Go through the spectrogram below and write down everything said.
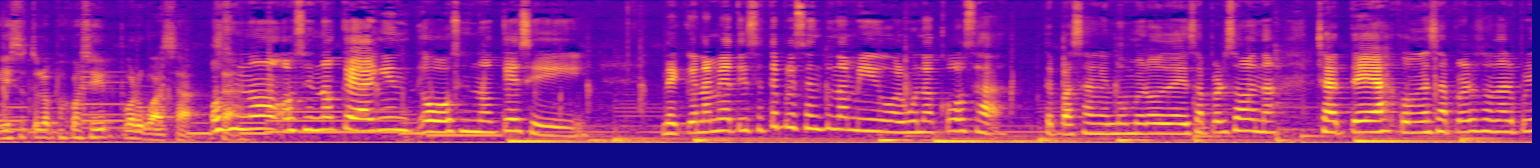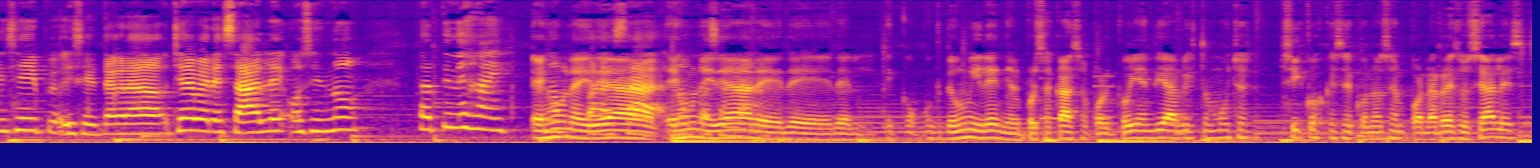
Y eso tú lo puedes conseguir por WhatsApp. O si no, o si no que alguien, o si no que si de que una amiga te dice te presenta un amigo o alguna cosa, te pasan el número de esa persona, chateas con esa persona al principio y si te agrada, chévere, sale, o si no, la tienes ahí. Es No una pasa- idea, es no una idea de, de, de de un millennial, por si acaso, porque hoy en día he visto muchos chicos que se conocen por las redes sociales,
